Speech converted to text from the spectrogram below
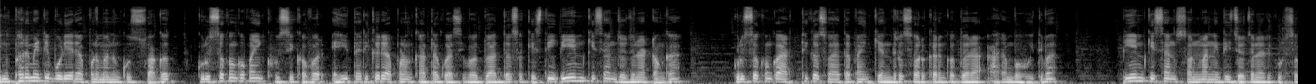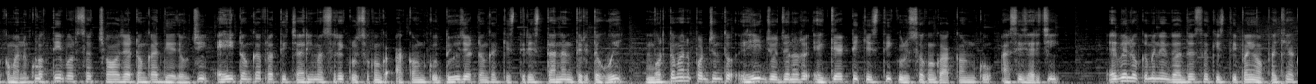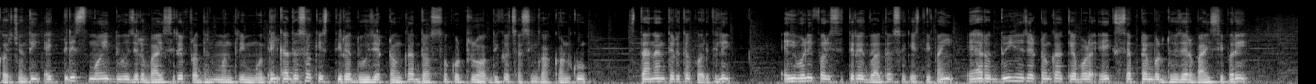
informative ଓଡ଼ିଆରେ ଆପଣମାନଙ୍କୁ ସ୍ୱାଗତ କୃଷକଙ୍କ ପାଇଁ ଖୁସି ଖବର ଏହି ତାରିଖରେ ଆପଣଙ୍କ ଖାତାକୁ ଆସିବ ଦ୍ୱାଦଶ କିସ୍ତି ପିଏମ୍ କିଷାନ ଯୋଜନା ଟଙ୍କା କୃଷକଙ୍କ ଆର୍ଥିକ ସହାୟତା ପାଇଁ କେନ୍ଦ୍ର ସରକାରଙ୍କ ଦ୍ୱାରା ଆରମ୍ଭ ହୋଇଥିବା ପିଏମ୍ କିଷାନ ସମ୍ମାନ ନିଧି ଯୋଜନାରେ କୃଷକମାନଙ୍କୁ ପ୍ରତିବର୍ଷ ଛଅ ହଜାର ଟଙ୍କା ଦିଆଯାଉଛି ଏହି ଟଙ୍କା ପ୍ରତି ଚାରି ମାସରେ କୃଷକଙ୍କ ଆକାଉଣ୍ଟକୁ ଦୁଇ ହଜାର ଟଙ୍କା କିସ୍ତିରେ ସ୍ଥାନାନ୍ତରିତ ହୁଏ ବର୍ତ୍ତମାନ ପର୍ଯ୍ୟନ୍ତ ଏହି ଯୋଜନାର ଏଗାରଟି କିସ୍ତି କୃଷକଙ୍କ ଆକାଉଣ୍ଟକୁ ଆସିସାରିଛି ଏବେ ଲୋକମାନେ ଦ୍ୱାଦଶ କିସ୍ତି ପାଇଁ ଅପେକ୍ଷା କରିଛନ୍ତି ଏକତିରିଶ ମଇ ଦୁଇହଜାର ବାଇଶରେ ପ୍ରଧାନମନ୍ତ୍ରୀ ମୋଦି ଏକାଦଶ କିସ୍ତିର ଦୁଇହଜାର ଟଙ୍କା ଦଶ କୋଟିରୁ ଅଧିକ ଚାଷୀଙ୍କ ଆକାଉଣ୍ଟକୁ ସ୍ଥାନାନ୍ତରିତ କରିଥିଲେ ଏହିଭଳି ପରିସ୍ଥିତିରେ ଦ୍ୱାଦଶ କିସ୍ତି ପାଇଁ ଏହାର ଦୁଇ ହଜାର ଟଙ୍କା କେବଳ ଏକ ସେପ୍ଟେମ୍ବର ଦୁଇହଜାର ବାଇଶ ପରେ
